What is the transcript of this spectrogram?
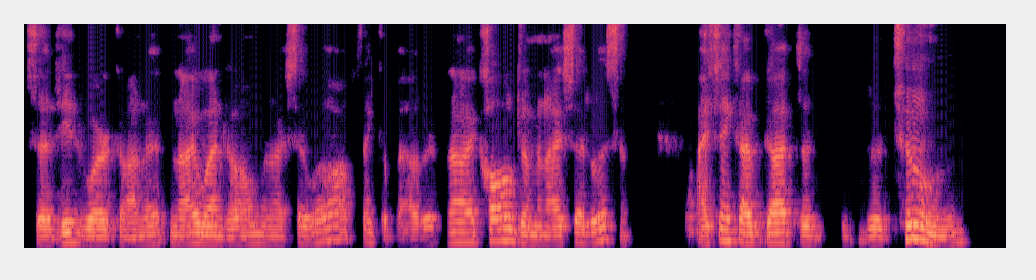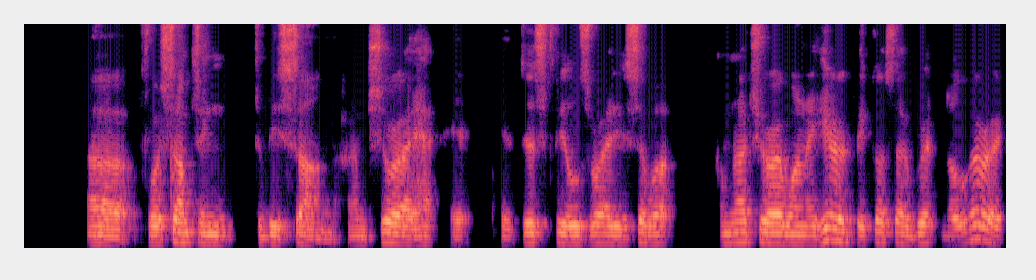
said he'd work on it, and I went home and I said, "Well, I'll think about it." And I called him and I said, "Listen, I think I've got the the tune uh, for something to be sung. I'm sure I ha- it, it this feels right." He said, "Well." I'm not sure I want to hear it because I've written a lyric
